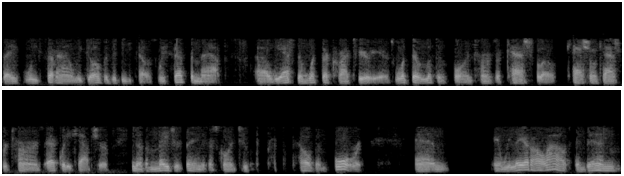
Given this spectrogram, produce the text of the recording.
they we sit down, we go over the details, we set the map, uh, we ask them what their criteria is, what they're looking for in terms of cash flow, cash on cash returns, equity capture. You know, the major things that's going to propel them forward, and and we lay it all out, and then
